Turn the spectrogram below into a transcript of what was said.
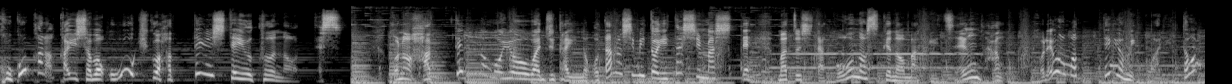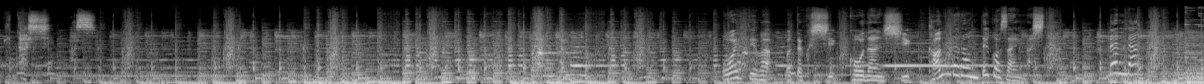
ここから会社は大きく発展していくのです。この発展の模様は次回のお楽しみといたしまして、松下幸之助の巻前半、これをもって読み終わりといたします。お相手は私講談師神田蘭でございましたランラン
